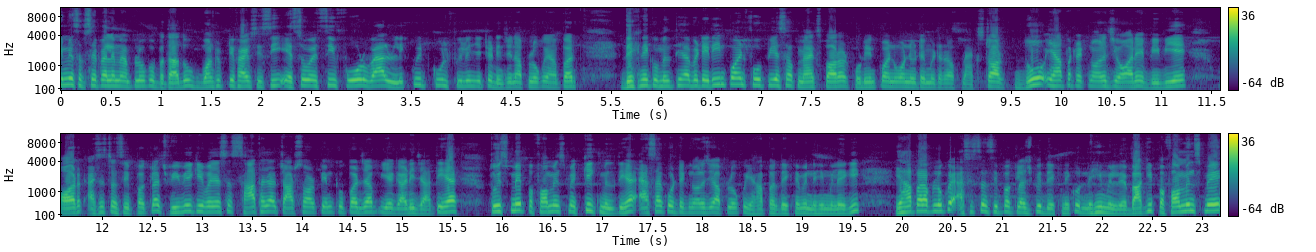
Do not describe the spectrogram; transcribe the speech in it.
में सबसे पहले मैं आप लोगों को बता दूँ one fifty five C C S O S C four valve liquid cool fuel injected engine आप लोगों को यहाँ पर देखने को मिलती है। But eighteen point four P S of max power fourteen point one newton metre of max torque दो यहाँ पर टेक्नोलॉजी और है वीवीए और असिस्टेंट सिपर क्लच वीवीए की वजह से सात हज़ार चार सौ के ऊपर जब ये गाड़ी जाती है तो इसमें परफॉर्मेंस में किक मिलती है। ऐसा कोई टेक्नोलॉजी आप लोग को यहाँ पर देखने में नहीं मिलेगी। यहाँ पर आप लोग को असिस्टेंट सिपर क्लच भी देखने को नहीं मिल रही बाकी परफॉर्मेंस में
